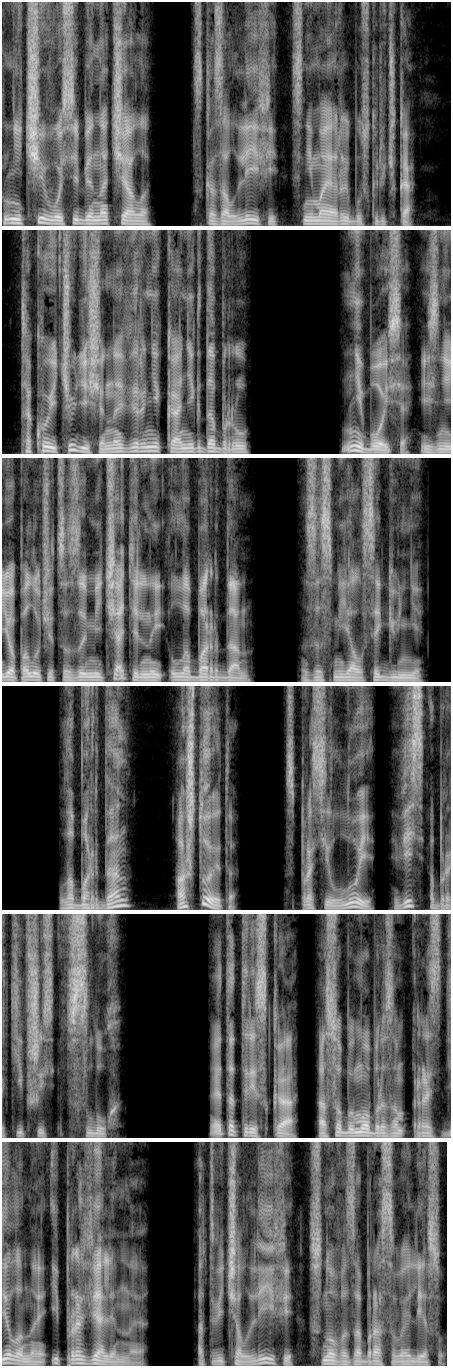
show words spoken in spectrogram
«Ничего себе начало!» — сказал Лейфи, снимая рыбу с крючка. Такое чудище наверняка не к добру. Не бойся, из нее получится замечательный лабардан, засмеялся Гюнни. Лабардан? А что это? спросил Лои, весь обратившись вслух. Это треска, особым образом разделанная и провяленная, отвечал Лейфи, снова забрасывая лесу.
